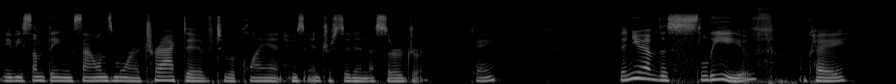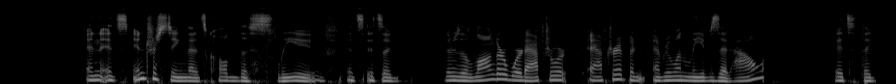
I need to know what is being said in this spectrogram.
Maybe something sounds more attractive to a client who's interested in a surgery. Okay. Then you have the sleeve. Okay. And it's interesting that it's called the sleeve. It's it's a there's a longer word after after it, but everyone leaves it out. It's the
